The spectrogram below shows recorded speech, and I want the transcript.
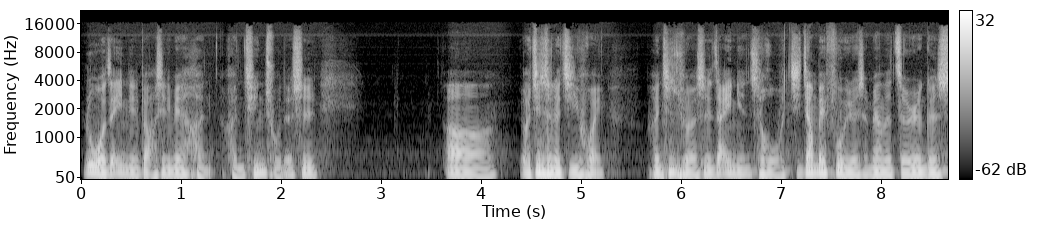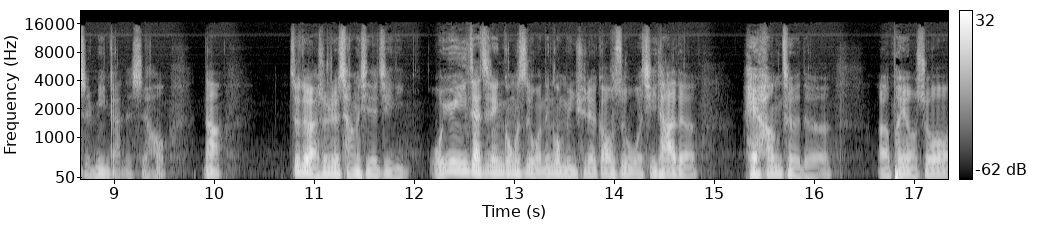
如果在一年的表现里面很很清楚的是，呃，有晋升的机会，很清楚的是，在一年之后，我即将被赋予了什么样的责任跟使命感的时候，那这对我来说就是长期的激励。我愿意在这间公司，我能够明确的告诉我其他的黑 hunter 的。呃，朋友说：“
